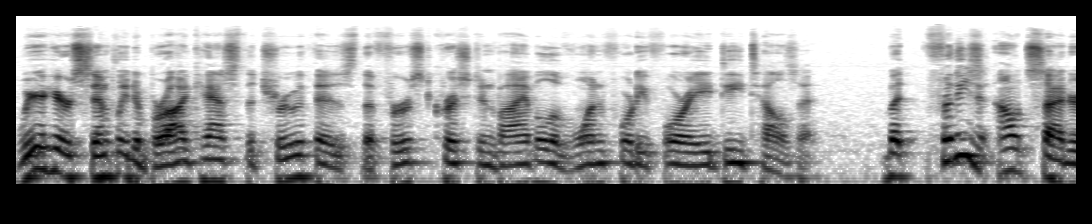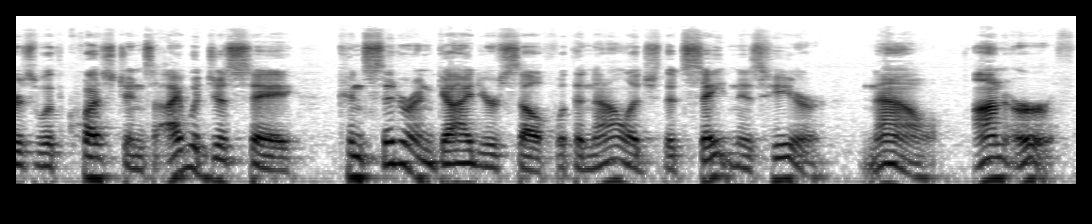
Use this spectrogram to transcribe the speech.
We're here simply to broadcast the truth as the first Christian Bible of 144 AD tells it. But for these outsiders with questions, I would just say consider and guide yourself with the knowledge that Satan is here, now, on earth,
